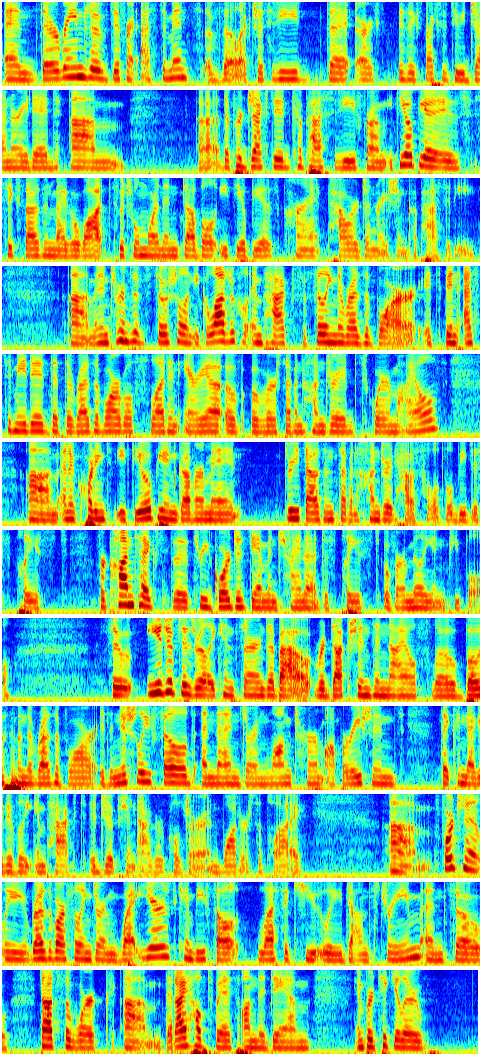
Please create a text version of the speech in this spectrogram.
And there are a range of different estimates of the electricity that are, is expected to be generated. Um, uh, the projected capacity from Ethiopia is 6,000 megawatts, which will more than double Ethiopia's current power generation capacity. Um, and in terms of social and ecological impacts of filling the reservoir, it's been estimated that the reservoir will flood an area of over 700 square miles. Um, and according to the Ethiopian government, 3,700 households will be displaced. For context, the Three Gorges Dam in China displaced over a million people. So, Egypt is really concerned about reductions in Nile flow, both when the reservoir is initially filled and then during long term operations that could negatively impact Egyptian agriculture and water supply. Um, fortunately, reservoir filling during wet years can be felt less acutely downstream. And so that's the work um, that I helped with on the dam, in particular,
